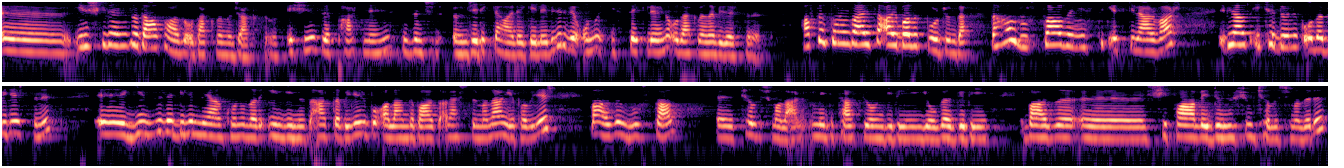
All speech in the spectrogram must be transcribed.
E, ilişkilerinize daha fazla odaklanacaksınız. Eşiniz ve partneriniz sizin için öncelikli hale gelebilir ve onun isteklerine odaklanabilirsiniz. Hafta sonunda ise Ay Balık burcunda daha ruhsal ve mistik etkiler var. Biraz içe dönük olabilirsiniz e, gizli ve bilinmeyen konulara ilginiz artabilir. Bu alanda bazı araştırmalar yapabilir. Bazı ruhsal e, çalışmalar, meditasyon gibi, yoga gibi bazı e, şifa ve dönüşüm çalışmaları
